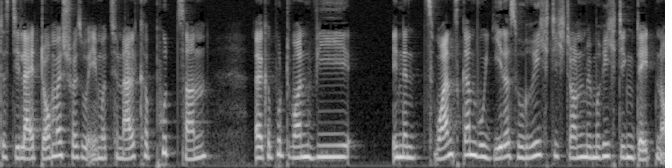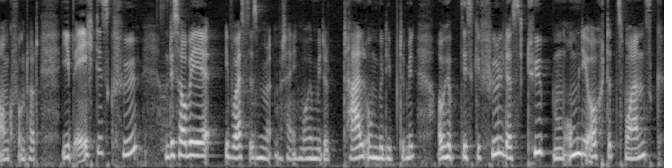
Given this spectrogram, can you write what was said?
dass die Leute damals schon so emotional kaputt sind, äh, kaputt waren wie in den 20ern, wo jeder so richtig dann mit dem richtigen Daten angefangen hat. Ich habe echt das Gefühl, und das habe ich, ich weiß, das wahrscheinlich mache ich mich total unbeliebt damit, aber ich habe das Gefühl, dass Typen um die 28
